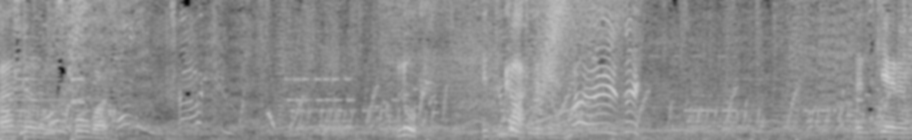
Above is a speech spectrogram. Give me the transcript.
Faster than the school bus. Look, it's Gus again. Amazing! Let's get him.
